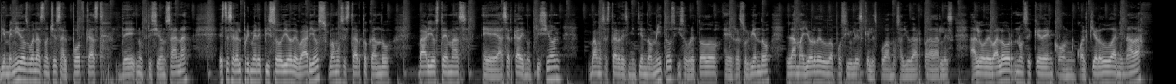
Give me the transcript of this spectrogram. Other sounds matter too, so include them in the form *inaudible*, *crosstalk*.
Bienvenidos, buenas noches al podcast de Nutrición Sana. Este será el primer episodio de varios. Vamos a estar tocando varios temas eh, acerca de nutrición. Vamos a estar desmintiendo mitos y sobre todo eh, resolviendo la mayor de duda posibles que les podamos ayudar para darles algo de valor. No se queden con cualquier duda ni nada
